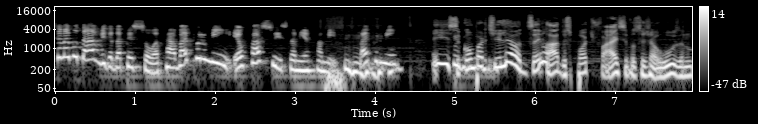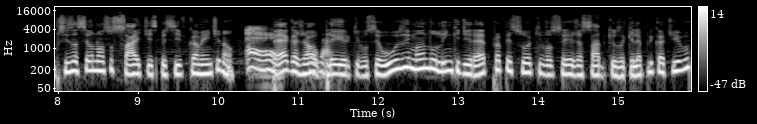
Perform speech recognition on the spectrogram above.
Você vai mudar a vida da pessoa, tá? Vai por mim. Eu faço isso na minha família. Vai por mim. É isso, compartilha, sei lá, do Spotify, se você já usa. Não precisa ser o nosso site especificamente, não. É. Pega já o exato. player que você usa e manda o link direto pra pessoa que você já sabe que usa aquele aplicativo.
